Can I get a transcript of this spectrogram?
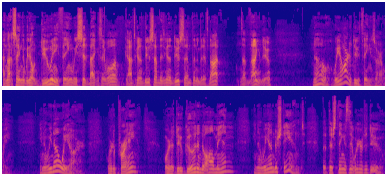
I'm not saying that we don't do anything. We sit back and say, well, God's going to do something, He's going to do something, but if not, nothing I can do. No, we are to do things, aren't we? You know, we know we are. We're to pray. We're to do good unto all men. You know, we understand that there's things that we are to do.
